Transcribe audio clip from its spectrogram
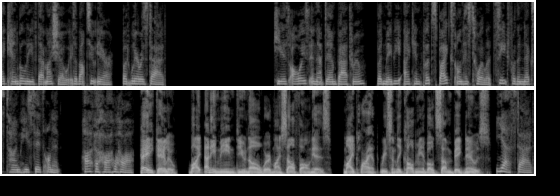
I can't believe that my show is about to air, but where is dad? He is always in that damn bathroom, but maybe I can put spikes on his toilet seat for the next time he sits on it. Ha ha ha ha ha. Hey Caillou, by any mean do you know where my cell phone is? My client recently called me about some big news. Yes dad,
